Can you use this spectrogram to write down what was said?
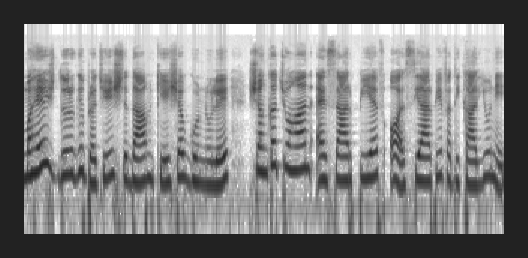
महेश दुर्ग, ब्रजेश दाम, केशव गुंडुले शंकर चौहान, एसआरपीएफ और सीआरपीएफ अधिकारियों ने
